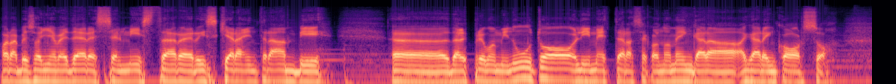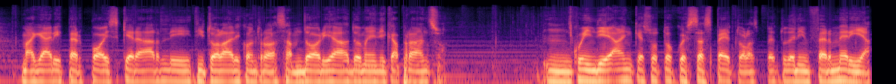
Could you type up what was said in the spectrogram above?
ora bisogna vedere se il mister rischierà entrambi eh, dal primo minuto o li metterà secondo me in gara, a gara in corso, magari per poi schierarli titolari contro la Sampdoria domenica pranzo. Mm, quindi anche sotto questo aspetto, l'aspetto dell'infermeria,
